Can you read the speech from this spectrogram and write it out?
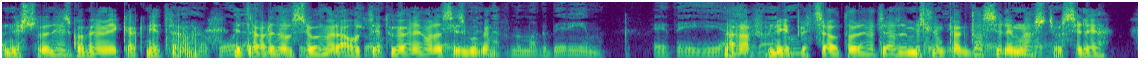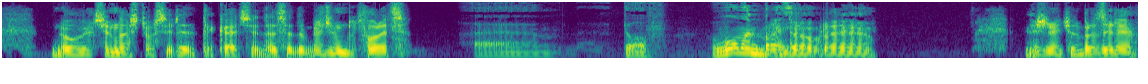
нищо да не изгубим и как ние трябва? И трябва ли да усилваме работа и тогава няма да се изгубим? Раф, ние през цялото време трябва да мислим как да усилим нашите усилия, да увеличим нашите усилия, така че да се доближим до Твореца. Добре. Жените от Бразилия.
